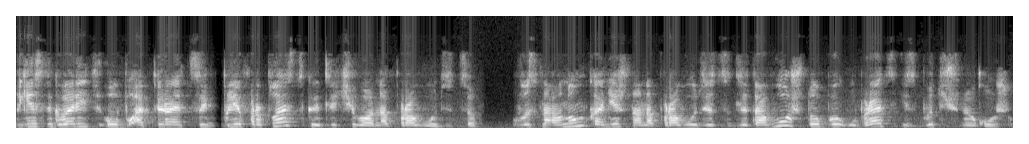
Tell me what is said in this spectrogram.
Если говорить об операции блефаропластика и для чего она проводится, в основном, конечно, она проводится для того, чтобы убрать избыточную кожу.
